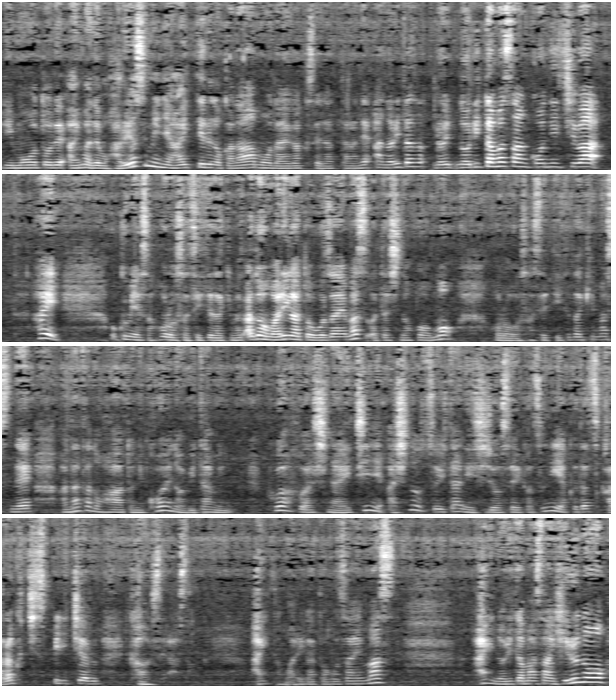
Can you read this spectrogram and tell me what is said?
リモートであ今でも春休みに入ってるのかな？もう大学生だったらね。あのりたのりたまさんこんにちは。はい。奥宮さんフォローさせていただきます。あどうもありがとうございます。私の方もフォローさせていただきますね。あなたのハートに声のビタミン。ふわふわしない地に足のついた日常生活に役立つ辛口スピリチュアルカウンセラーさん。はいどうもありがとうございます。はい、のりたまさん、昼の、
